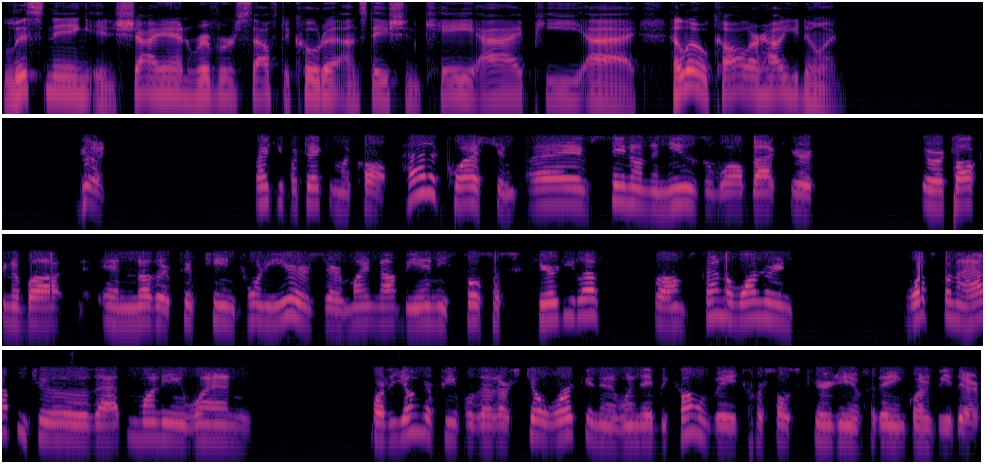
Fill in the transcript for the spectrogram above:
listening in Cheyenne River, South Dakota on station KIPI. Hello, caller. How you doing? Good. Thank you for taking my call. I had a question. I've seen on the news a while back here, they were talking about in another 15, 20 years, there might not be any Social Security left. So I'm kind of wondering what's going to happen to that money when, for the younger people that are still working and when they become of age for Social Security, if it ain't going to be there.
